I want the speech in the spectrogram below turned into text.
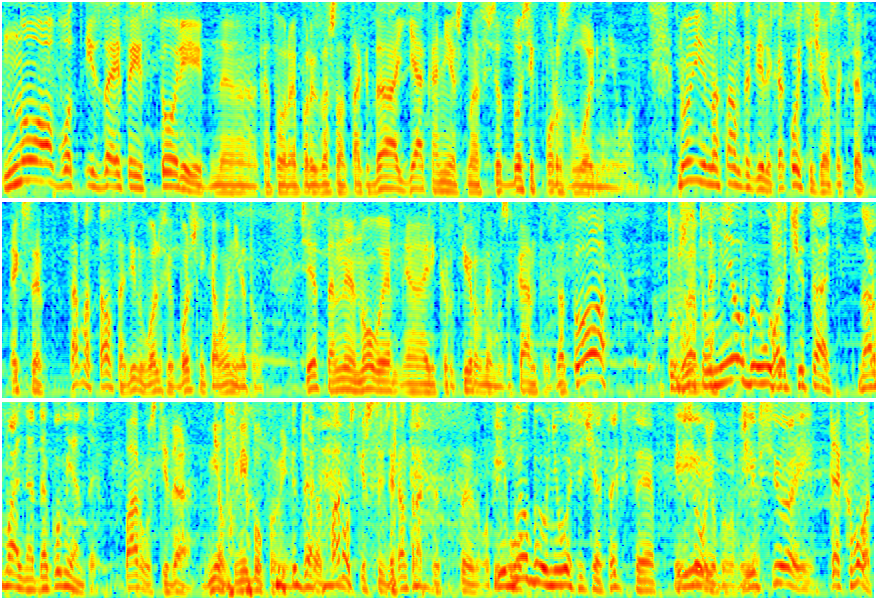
Но вот из-за этой истории, э, которая произошла тогда, я, конечно, все до сих пор злой на него. Ну и на самом-то деле, какой сейчас Accept? Accept? Там остался один Вольф, и больше никого нету. Все остальные новые рекрутированные музыканты. Зато же, Вот умел бы Уда Вот читать нормально документы. по-русски, да, мелкими буквами. Да. По-русски же все контракты с... э, И был бы у него сейчас эксепт. И всё у него было бы И все. И... Так вот,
